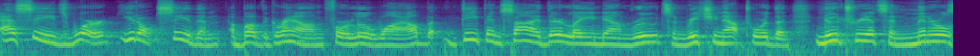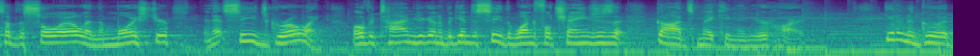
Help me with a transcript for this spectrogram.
as seeds work, you don't see them above the ground for a little while, but deep inside, they're laying down roots and reaching out toward the nutrients and minerals of the soil and the moisture. And that seed's growing. Over time, you're going to begin to see the wonderful changes that God's making in your heart. Get in a good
